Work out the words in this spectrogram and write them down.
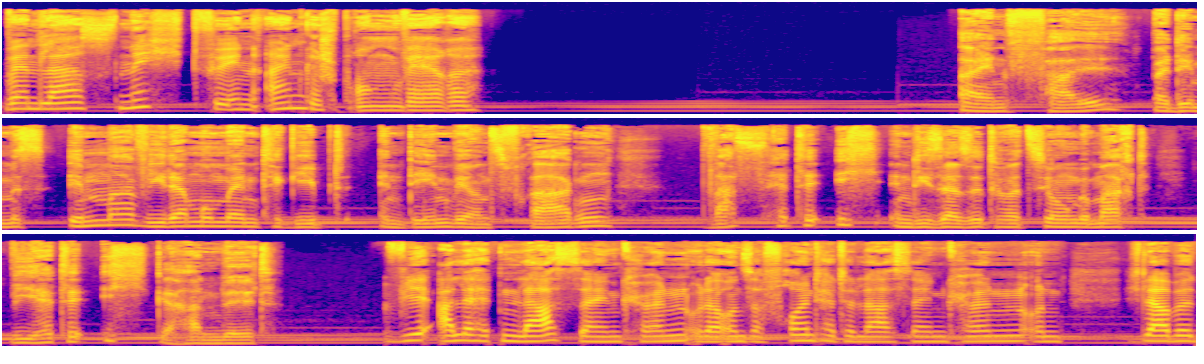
Wenn Lars nicht für ihn eingesprungen wäre? Ein Fall, bei dem es immer wieder Momente gibt, in denen wir uns fragen, was hätte ich in dieser Situation gemacht? Wie hätte ich gehandelt? Wir alle hätten Lars sein können oder unser Freund hätte Lars sein können. Und ich glaube,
